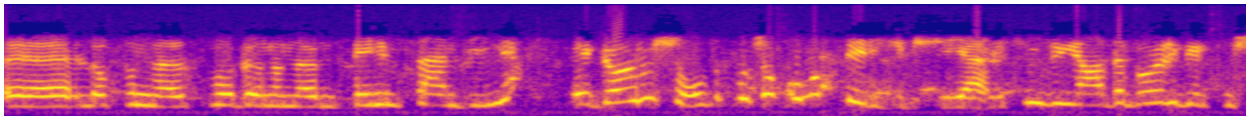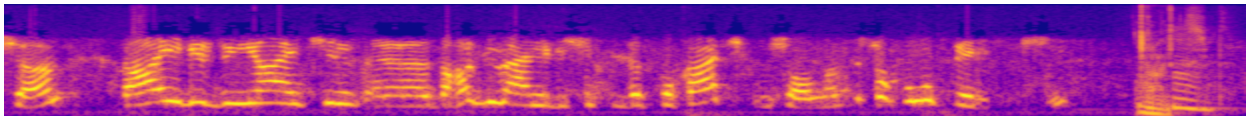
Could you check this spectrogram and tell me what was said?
e, lafını, sloganını benimsendiğini e, görmüş olduk. Bu çok umut verici bir şey yani. Tüm dünyada böyle bir kuşağın daha iyi bir dünya için e, daha güvenli bir şekilde sokağa çıkmış olması çok umut verici bir şey. Evet.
